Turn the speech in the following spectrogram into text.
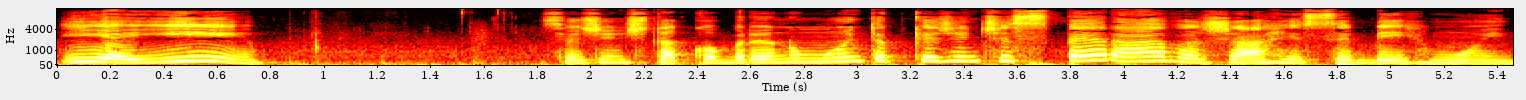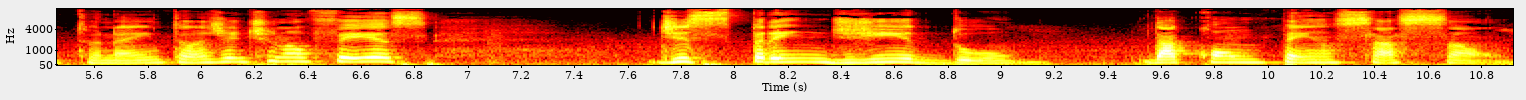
E aí, se a gente está cobrando muito, é porque a gente esperava já receber muito, né? Então a gente não fez desprendido da compensação.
